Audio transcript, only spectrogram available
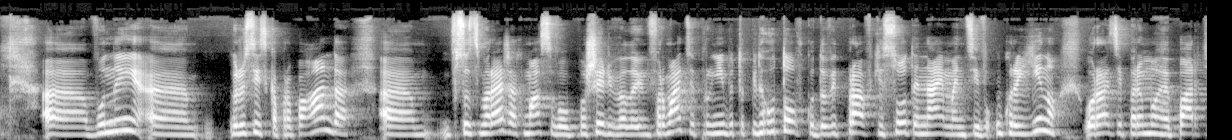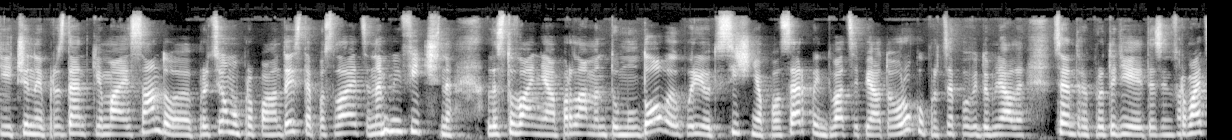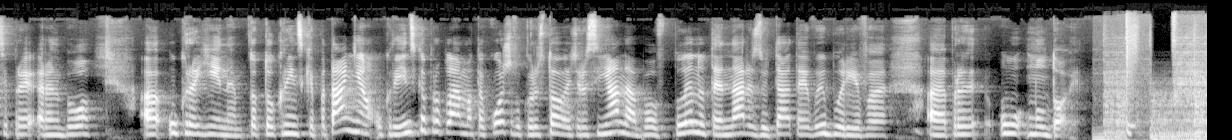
Е, Вони е, російська пропаганда е, в соцмережах масово поширювали інформацію про нібито підготовку до відправки сотень найманців в Україну у разі перемоги партії чинної президентки Майї Санду. Е, При цьому пропагандисти посилаються на міфічне листування парламенту Молдови у період січня по серпень 25-го року. Про це повідомляли центри протидії дезінформації при РНБО України. Тобто українське питання, українська проблема також використовують росіяни або вплинути на результати виборів е, у Молдові.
